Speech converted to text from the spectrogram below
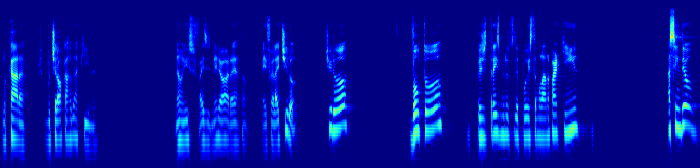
falou, cara, acho que vou tirar o carro daqui, né? Não, isso, faz isso, melhor, é. Então. Aí ele foi lá e tirou. Tirou, voltou, coisa de três minutos depois, estamos lá no parquinho. Assim, deu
